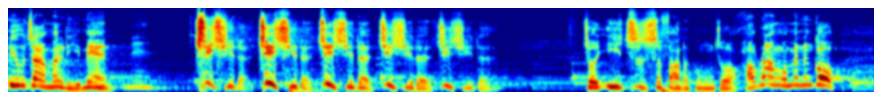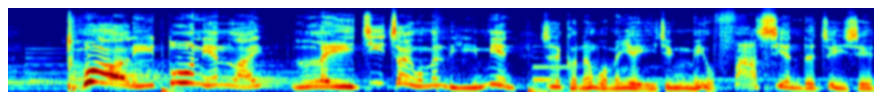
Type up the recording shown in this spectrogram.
留在我们里面，继续的，继续的，继续的，继续的，继续的做医治释放的工作，好让我们能够脱离多年来累积在我们里面，这可能我们也已经没有发现的这些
